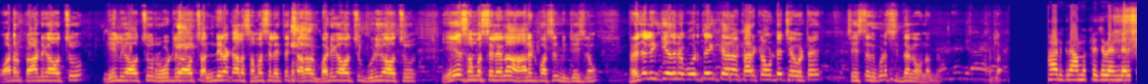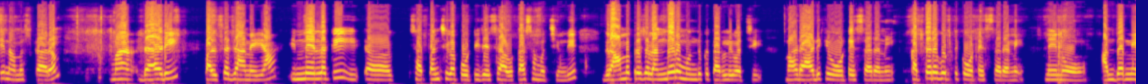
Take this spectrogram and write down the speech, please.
వాటర్ ప్లాంట్ కావచ్చు నీళ్ళు కావచ్చు రోడ్లు కావచ్చు అన్ని రకాల సమస్యలు అయితే చాలా బడి కావచ్చు గుడి కావచ్చు ఏ సమస్యలైనా హండ్రెడ్ పర్సెంట్ మేము చేసినాం. ప్రజలు ఇంకేదైనా కోరితే ఇంకేదైనా కార్యక్రమం ఉంటే చేయమంటే చేసేది కూడా సిద్ధంగా ఉన్నాం మేము. అట్లా. హాడ్ గ్రామ ప్రజలందరికీ నమస్కారం. మా డాడీ పల్స జానయ్య ఇన్నేళ్ళకి సర్పంచిగా సర్పంచ్గా పోటీ చేసే అవకాశం వచ్చింది. గ్రామ ప్రజలందరూ ముందుకు తరలి వచ్చి మా డాడీకి ఓటేస్తారని కత్తెర గుర్తుకు ఓటేస్తారని నేను అందరినీ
